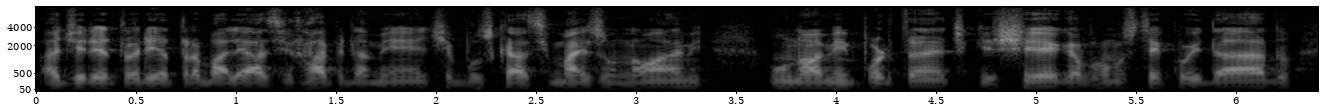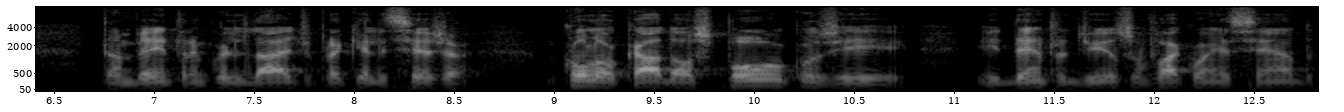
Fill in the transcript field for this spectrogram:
a diretoria trabalhasse rapidamente, buscasse mais um nome, um nome importante que chega, vamos ter cuidado, também tranquilidade para que ele seja colocado aos poucos e, e dentro disso vá conhecendo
